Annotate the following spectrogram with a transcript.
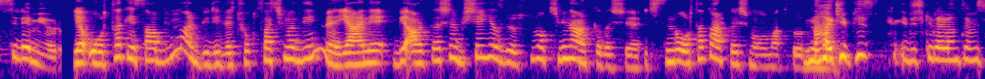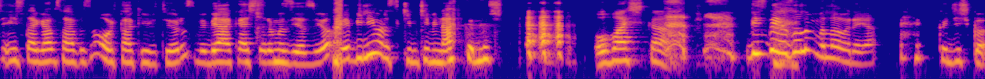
silemiyorum. Ya ortak hesabın var biriyle çok saçma değil mi? Yani bir arkadaşına bir şey yazıyorsun o kimin arkadaşı? İkisinde ortak arkadaş mı olmak zorunda? Naki biz ilişkiler anatomisi Instagram sayfasını ortak yürütüyoruz ve bir arkadaşlarımız yazıyor ve biliyoruz kim kimin arkadaşı. o başka. biz de yazalım mı la oraya? Kocişko.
